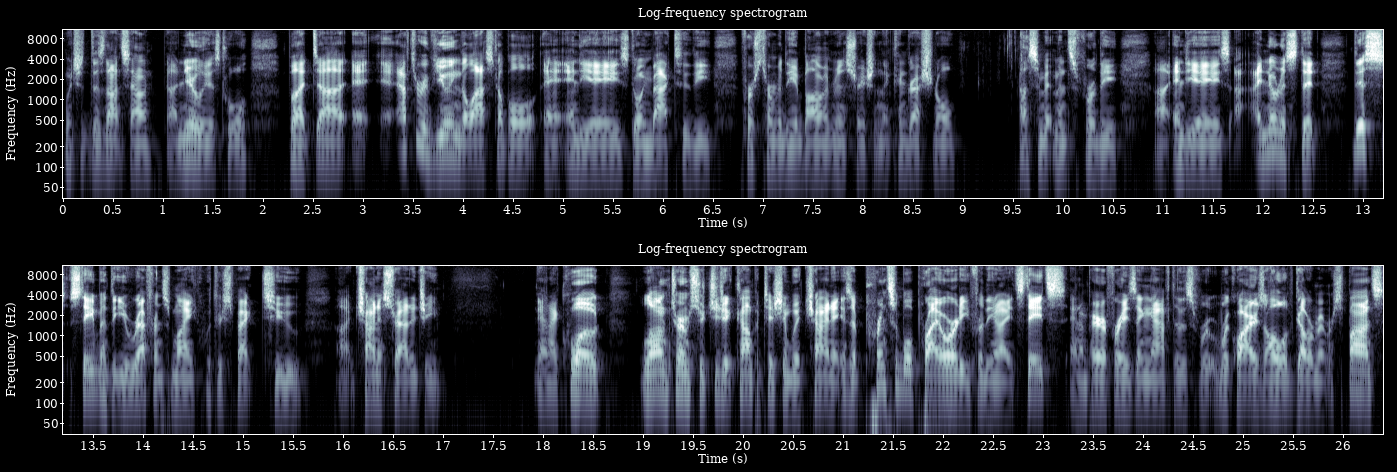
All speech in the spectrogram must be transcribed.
which does not sound uh, nearly as cool. But uh, after reviewing the last couple uh, NDAs going back to the first term of the Obama administration, the congressional uh, for the uh, NDAs, I noticed that this statement that you referenced, Mike, with respect to uh, China strategy, and I quote, long term strategic competition with China is a principal priority for the United States. And I'm paraphrasing after this re- requires a whole of government response.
